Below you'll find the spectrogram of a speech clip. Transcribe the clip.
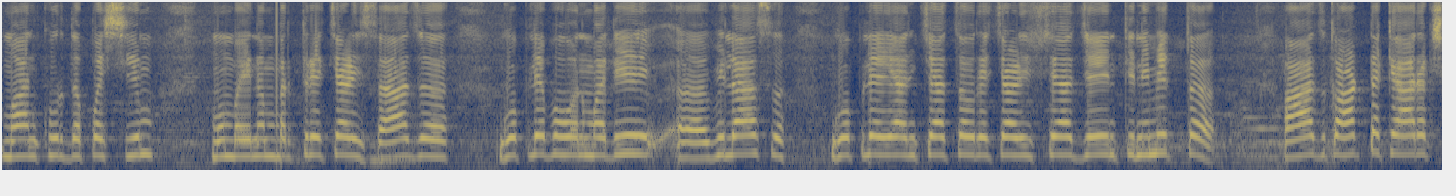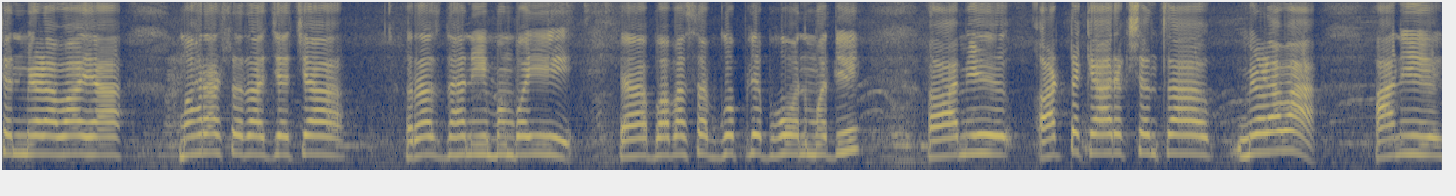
मानखुर्द पश्चिम मुंबई नंबर त्रेचाळीस. आज गोपले भवनमध्ये विलास गोपले यांच्या चौवेचाळीसच्या जयंतीनिमित्त आज आठ टक्के आरक्षण मिळावा या महाराष्ट्र राज्याच्या राजधानी मुंबई या बाबासाहेब गोपले भवनमध्ये आम्ही आठ टक्के आरक्षणचा मेळावा आणि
